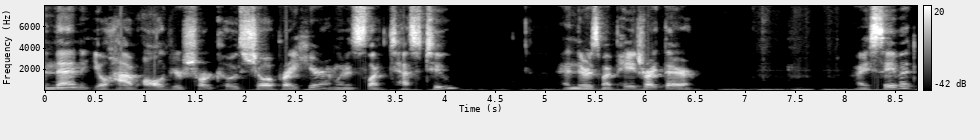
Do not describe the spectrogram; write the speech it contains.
And then you'll have all of your shortcodes show up right here. I'm going to select test 2 and there's my page right there. I save it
